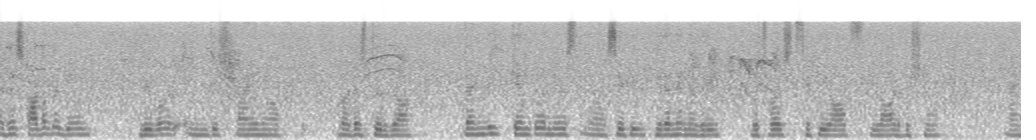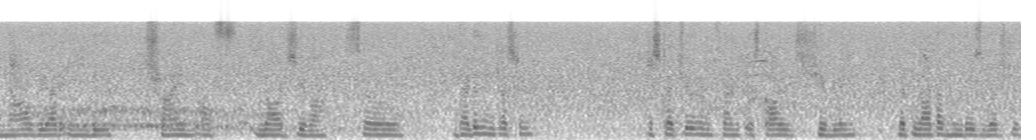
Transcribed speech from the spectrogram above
At the start of the game, we were in the shrine of goddess Durga. Then we came to a new uh, city, Hiranyanagari, which was city of Lord Vishnu. And now we are in the shrine of Lord Shiva. So that is interesting. The statue in front is called Shivling that a lot of Hindus worship.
